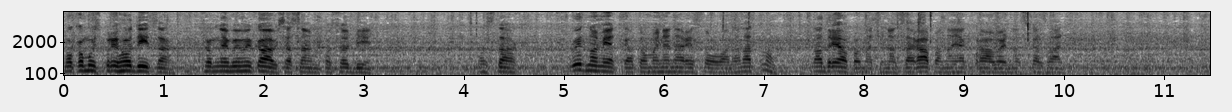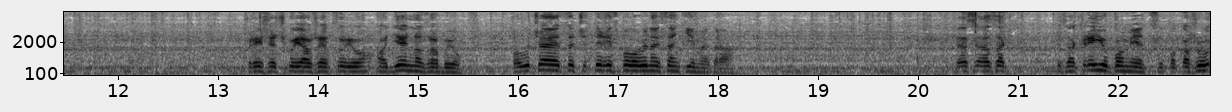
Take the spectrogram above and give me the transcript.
Бо комусь пригодиться, щоб не вимикався сам по собі. Ось так. Видно метка, то в мене нарисована. Над, ну, надряпана чи нацарапана, як правильно сказати. Кришечку я вже свою віддільно зробив. Получається 4,5 см. Зараз я. Закрию по метці, покажу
